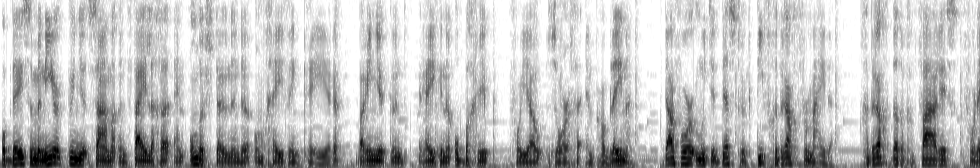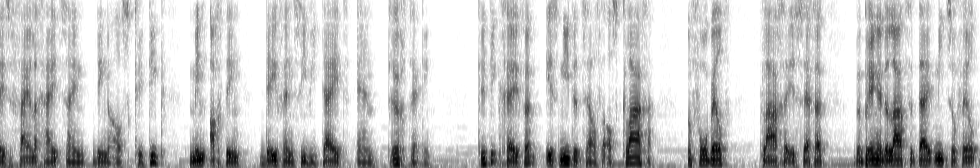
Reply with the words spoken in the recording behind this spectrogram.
Op deze manier kun je samen een veilige en ondersteunende omgeving creëren waarin je kunt rekenen op begrip voor jouw zorgen en problemen. Daarvoor moet je destructief gedrag vermijden. Gedrag dat een gevaar is voor deze veiligheid zijn dingen als kritiek, minachting, defensiviteit en terugtrekking. Kritiek geven is niet hetzelfde als klagen. Een voorbeeld: klagen is zeggen: we brengen de laatste tijd niet zoveel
